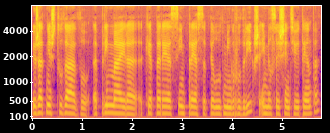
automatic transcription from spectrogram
eu já tinha estudado a primeira que aparece impressa pelo Domingo Rodrigues, em 1680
